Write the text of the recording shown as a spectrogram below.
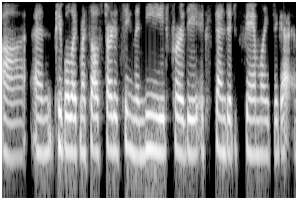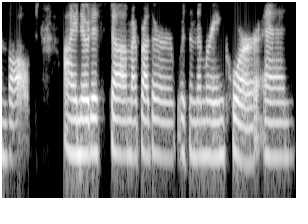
uh, and people like myself started seeing the need for the extended family to get involved. I noticed uh, my brother was in the Marine Corps, and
